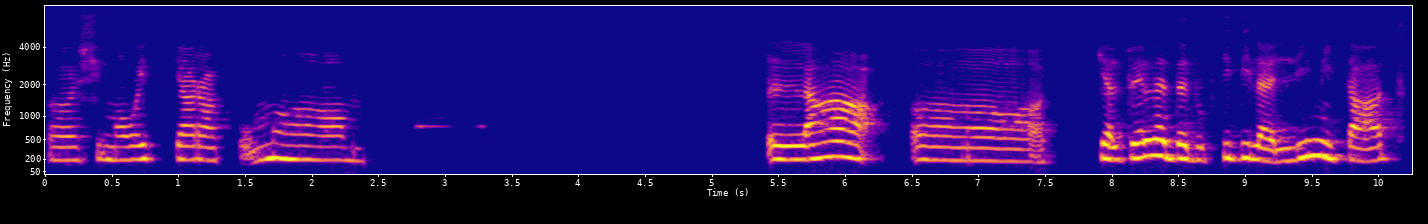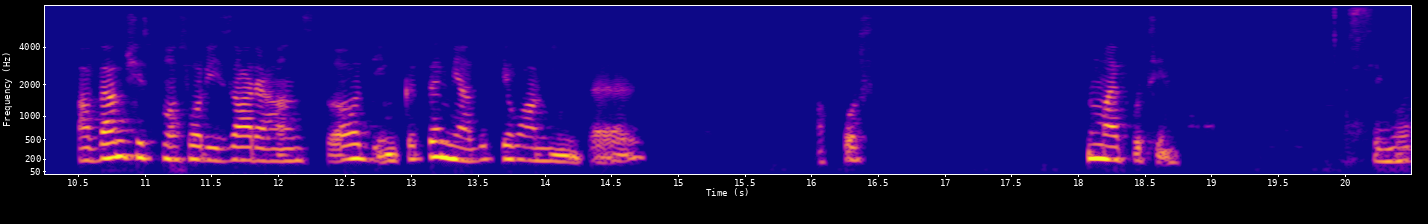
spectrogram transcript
Uh, și mă uit chiar acum uh, la uh, cheltuielile deductibile limitat, aveam și sponsorizarea însă, din câte mi-aduc eu aminte, a fost numai puțin. Sigur.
